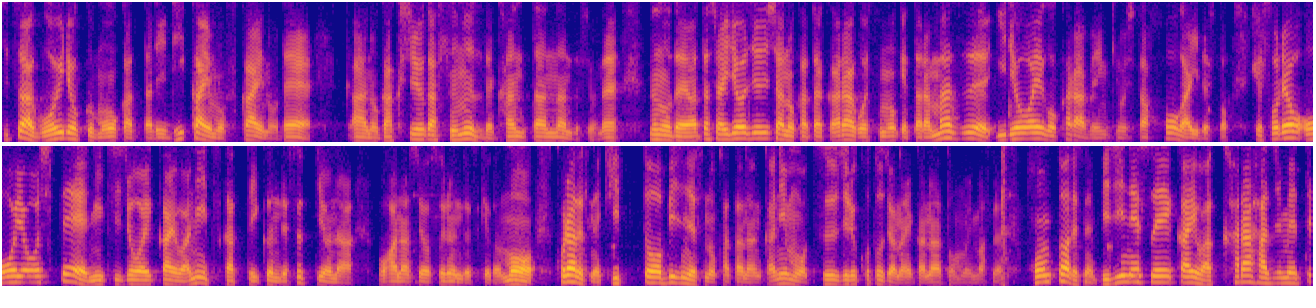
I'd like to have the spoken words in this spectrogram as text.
実は語彙力も多かったり理解も深いのであの学習がスムーズで簡単なんですよね。なので私は医療従事者の方からご質問を受けたらまず医療英語から勉強した方がいいですと。でそれを応用して日常英会話に使っていくんですっていうようなお話をするんですけども、これはですね、きっとビジネスの方なんかにも通じることじゃないかなと思います。本当はですね、ビジネス英会話から始めて、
